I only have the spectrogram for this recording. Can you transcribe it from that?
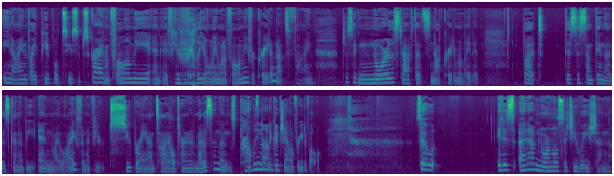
you know, I invite people to subscribe and follow me. And if you really only want to follow me for Kratom, that's fine. Just ignore the stuff that's not Kratom related. But this is something that is going to be in my life. And if you're super anti alternative medicine, then it's probably not a good channel for you to follow. So, it is an abnormal situation,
